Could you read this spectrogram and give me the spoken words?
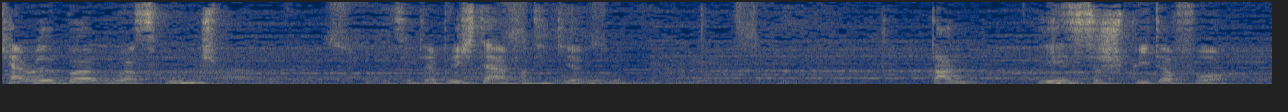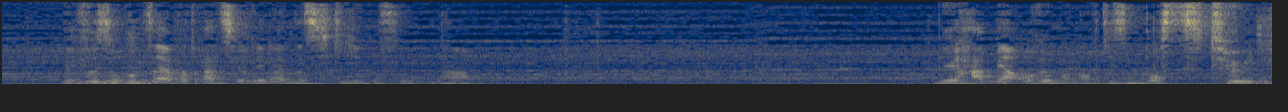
Carol Bergenworths Rune. Jetzt unterbricht er einfach die Dialoge. Dann lese ich das später vor. Wir versuchen uns einfach daran zu erinnern, dass ich die hier gefunden habe. Wir haben ja auch immer noch diesen Boss zu töten.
